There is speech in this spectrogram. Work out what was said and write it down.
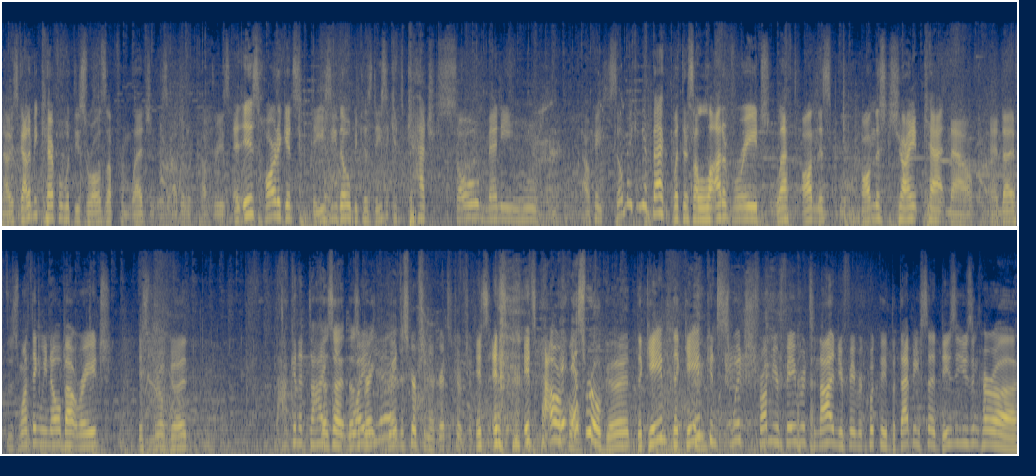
Now he's got to be careful with these rolls up from ledge and his other recoveries. It is hard against Daisy though because Daisy can catch so many. Okay, still making it back, but there's a lot of rage left on this on this giant cat now. And uh, if there's one thing we know about rage, it's real good. Not gonna die. Was a, a great, yet. great description there. Great description. It's it's it's powerful. it's real good. The game, the game can switch from your favorite to not in your favorite quickly. But that being said, Daisy using her uh,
